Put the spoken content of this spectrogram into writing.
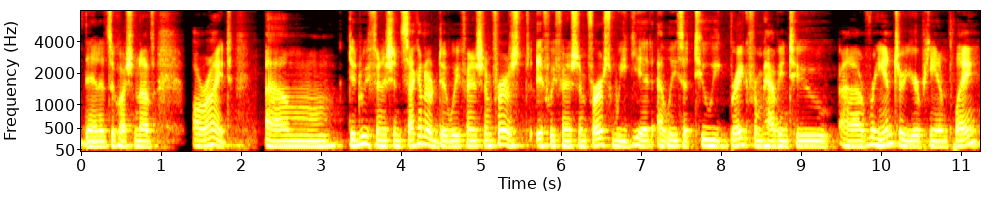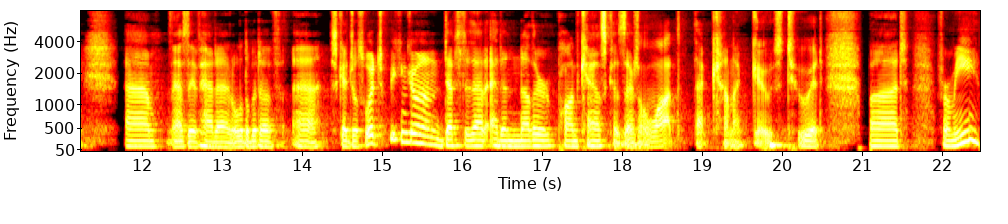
then it's a question of, all right, um, did we finish in second or did we finish in first? If we finish in first, we get at least a two week break from having to uh, re enter European play um, as they've had a, little bit of uh, schedule switch. We can go in depth to that at another podcast because there's a lot that kind of goes to it. But for me,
